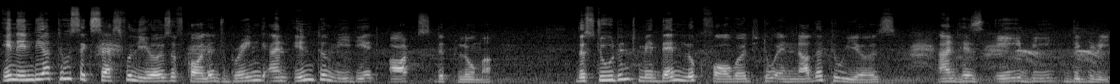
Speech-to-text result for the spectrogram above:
In India, two successful years of college bring an intermediate arts diploma. The student may then look forward to another two years and his AB degree,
